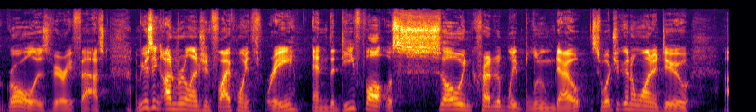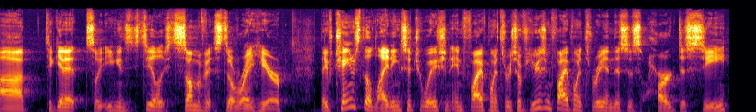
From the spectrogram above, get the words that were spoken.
scroll is very fast. I'm using Unreal Engine 5.3, and the default was so incredibly bloomed out. So what you're going to want to do uh, to get it, so you can see some of it still right here. They've changed the lighting situation in 5.3. So if you're using 5.3 and this is hard to see,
